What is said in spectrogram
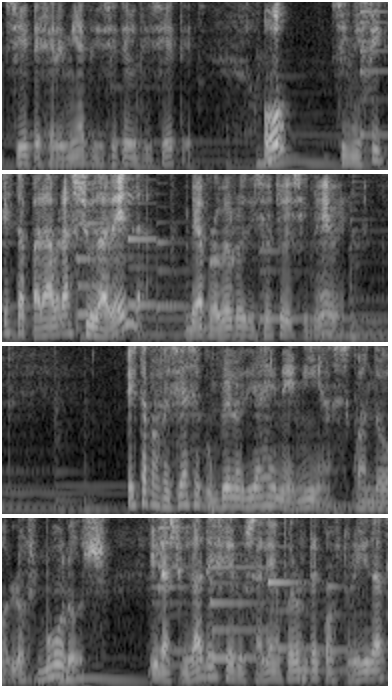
7, Jeremías 17, 27. O significa esta palabra ciudadela. Vea Proverbios 18, 19. Esta profecía se cumplió en los días de Nehemías, cuando los muros y la ciudad de Jerusalén fueron reconstruidas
